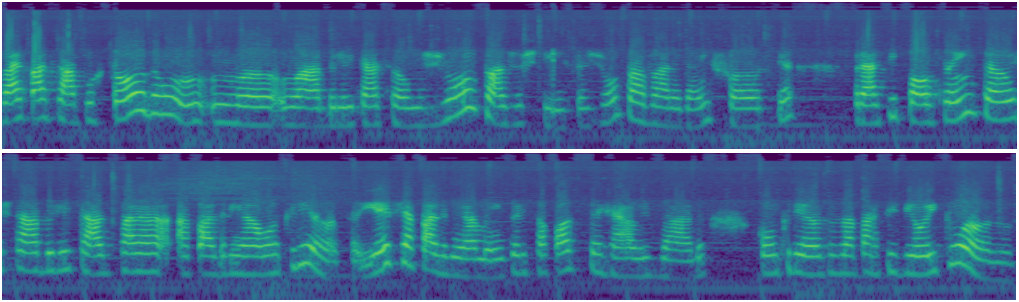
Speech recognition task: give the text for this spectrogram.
vai passar por toda uma, uma habilitação junto à justiça, junto à vara da infância, para que possa então estar habilitado para apadrinhar uma criança. E esse apadrinhamento ele só pode ser realizado com crianças a partir de 8 anos.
